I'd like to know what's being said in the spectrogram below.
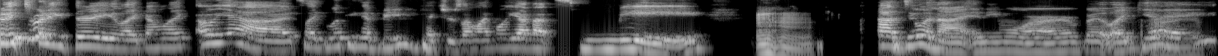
2023. Like I'm like, oh yeah, it's like looking at baby pictures. I'm like, well, yeah, that's me. hmm Not doing that anymore. But like, yay. Right.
